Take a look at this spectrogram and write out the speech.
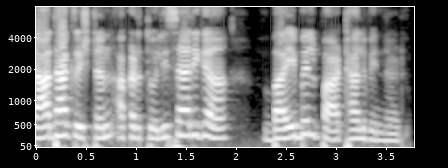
రాధాకృష్ణన్ అక్కడ తొలిసారిగా బైబిల్ పాఠాలు విన్నాడు.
